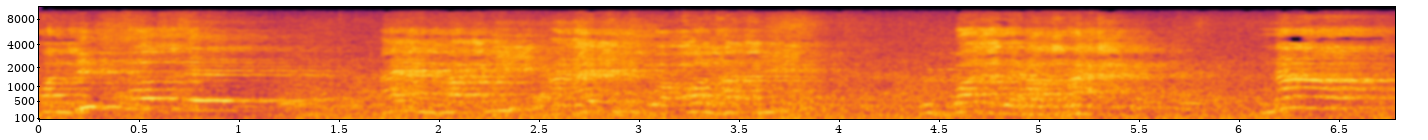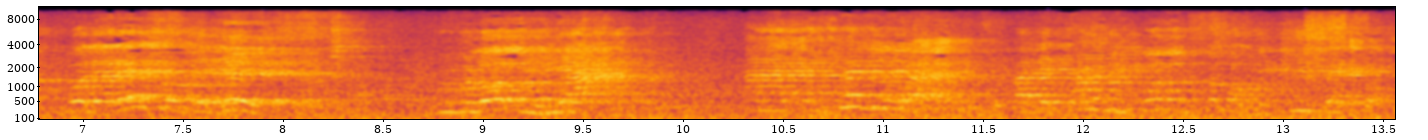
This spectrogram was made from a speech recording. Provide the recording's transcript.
On this first day, I am happy and I think we are all happy with what we have had. Now, for the rest of the days, we will all be here. And I can tell you that by the time we go to some of the key sectors,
